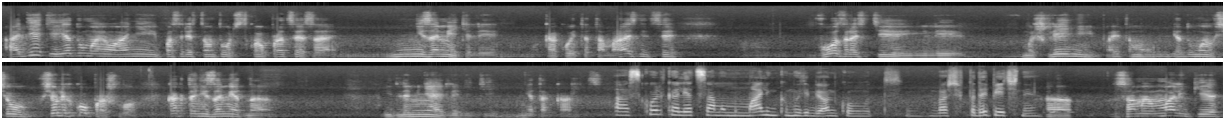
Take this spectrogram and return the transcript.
А дети, я думаю, они посредством творческого процесса не заметили какой-то там разницы в возрасте или в мышлении, поэтому я думаю, все, все легко прошло. Как-то незаметно и для меня, и для детей, мне так кажется. А сколько лет самому маленькому ребенку, вот ваши подопечные? А, самые маленькие,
